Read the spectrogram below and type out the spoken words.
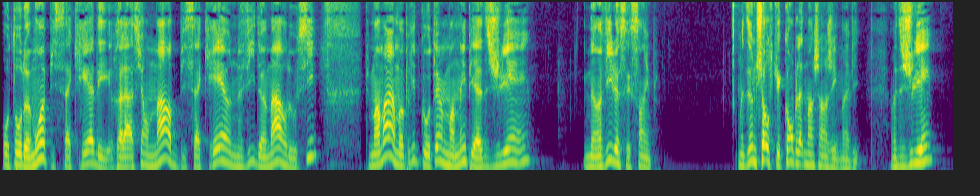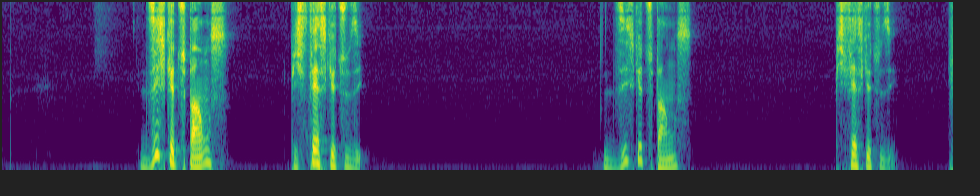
autour de moi, puis ça créait des relations de marde, puis ça créait une vie de marde aussi. Puis ma mère m'a pris de côté un moment donné, puis elle a dit Julien, une vie, là, c'est simple. Elle m'a dit une chose qui a complètement changé ma vie. Elle m'a dit Julien, dis ce que tu penses, puis fais ce que tu dis. Dis ce que tu penses, puis fais ce que tu dis.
